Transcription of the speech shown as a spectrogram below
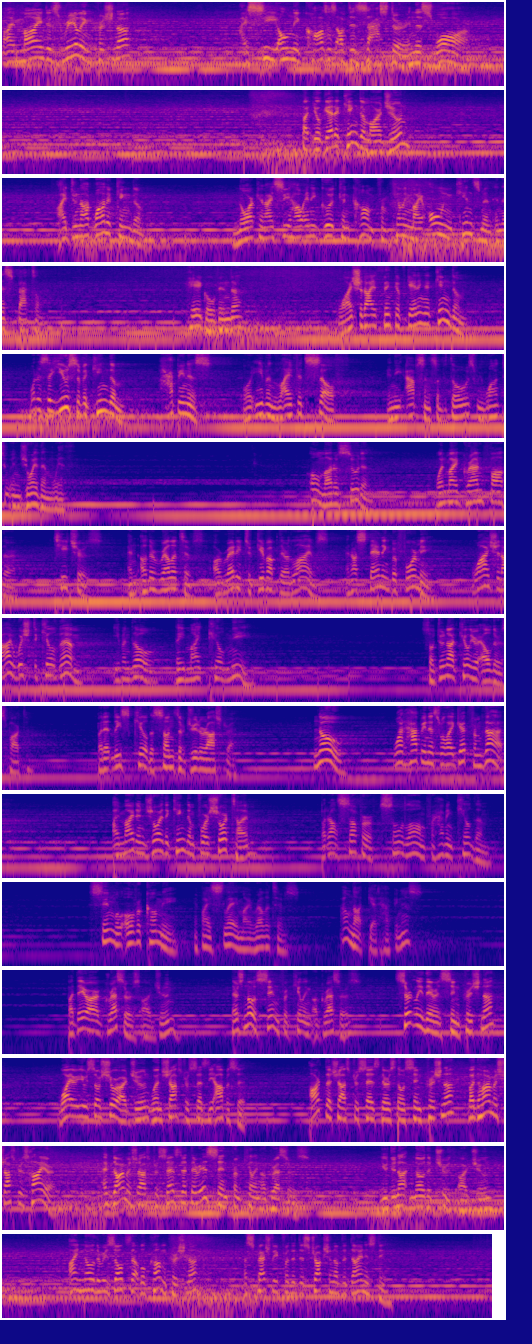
My mind is reeling, Krishna. I see only causes of disaster in this war. But you'll get a kingdom, Arjun. I do not want a kingdom. Nor can I see how any good can come from killing my own kinsmen in this battle. Hey, Govinda. Why should I think of getting a kingdom? What is the use of a kingdom, happiness, or even life itself in the absence of those we want to enjoy them with? O Oh, Madhusudan, when my grandfather, teachers, and other relatives are ready to give up their lives and are standing before me, why should I wish to kill them, even though they might kill me? So do not kill your elders, Partha, but at least kill the sons of Dhritarashtra. No! What happiness will I get from that? I might enjoy the kingdom for a short time, but I'll suffer so long for having killed them. Sin will overcome me if I slay my relatives. I'll not get happiness. But they are aggressors, Arjun. There's no sin for killing aggressors. Certainly there is sin, Krishna. Why are you so sure, Arjun, when Shastra says the opposite? Artha Shastra says there's no sin, Krishna, but Dharma Shastra is higher. And Dharma Shastra says that there is sin from killing aggressors. You do not know the truth, Arjun. I know the results that will come, Krishna, especially for the destruction of the dynasty.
